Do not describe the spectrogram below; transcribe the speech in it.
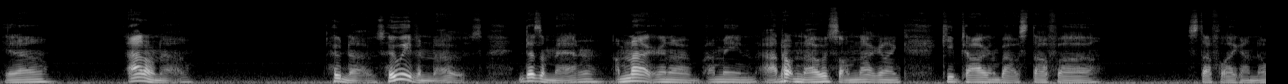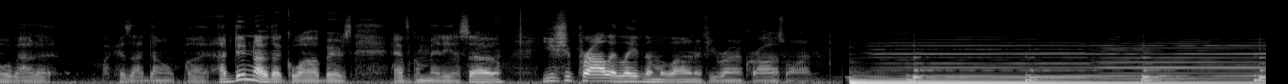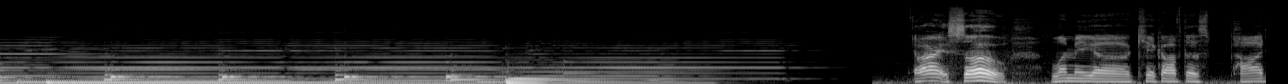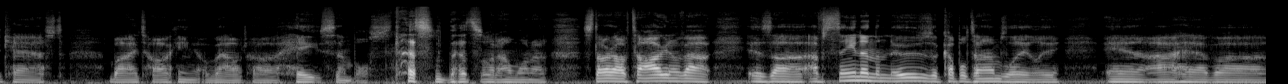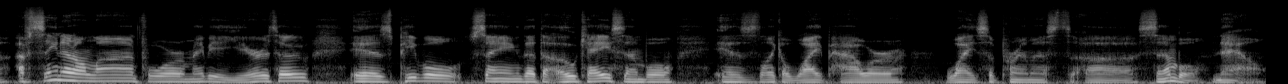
You know, I don't know. Who knows? Who even knows? It doesn't matter. I'm not gonna. I mean, I don't know, so I'm not gonna keep talking about stuff. Uh, stuff like I know about it because I don't. But I do know that koala bears have chlamydia, so you should probably leave them alone if you run across one. All right, so let me uh, kick off this podcast by talking about uh, hate symbols. That's that's what I want to start off talking about. Is uh, I've seen in the news a couple times lately, and I have uh, I've seen it online for maybe a year or two. Is people saying that the OK symbol is like a white power, white supremacist uh, symbol now,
